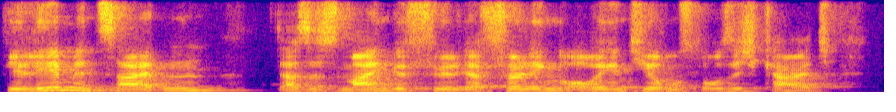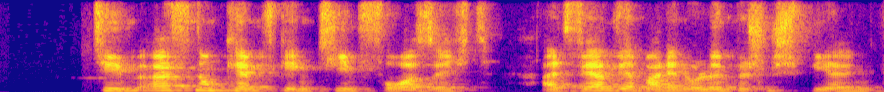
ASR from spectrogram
Wir leben in Zeiten, das ist mein Gefühl, der völligen Orientierungslosigkeit. Team Öffnung kämpft gegen Team Vorsicht, als wären wir bei den Olympischen Spielen.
